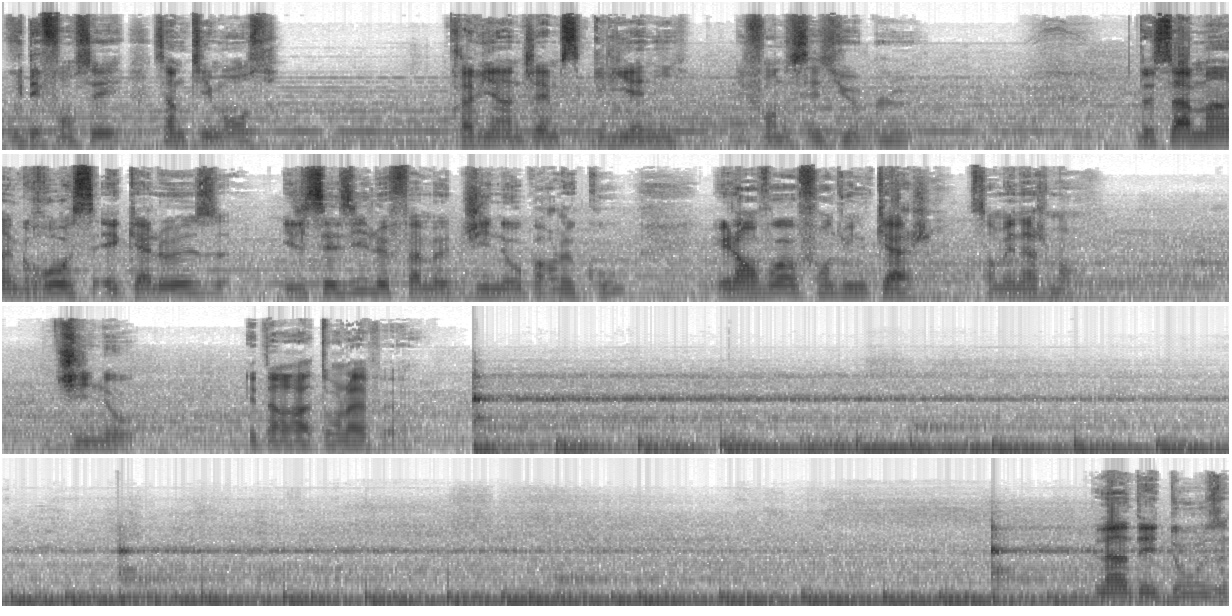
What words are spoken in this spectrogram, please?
vous défoncer, c'est un petit monstre. Prévient James Gilliani, du fond de ses yeux bleus. De sa main grosse et calleuse, il saisit le fameux Gino par le cou et l'envoie au fond d'une cage, sans ménagement. Gino est un raton laveur. L'un des douze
